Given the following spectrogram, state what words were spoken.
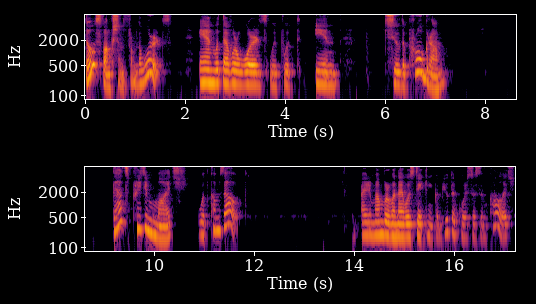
Those function from the words. And whatever words we put in to the program, that's pretty much what comes out. I remember when I was taking computer courses in college,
